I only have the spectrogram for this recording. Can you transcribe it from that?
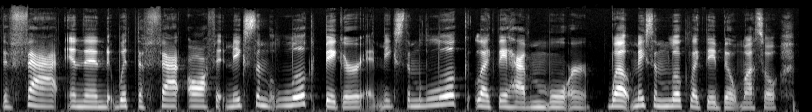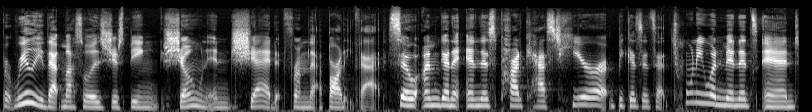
the fat, and then with the fat off, it makes them look bigger, it makes them look like they have more well, it makes them look like they built muscle, but really that muscle is just being shown and shed from that body fat. So I'm going to end this podcast here because it's at 21 minutes and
